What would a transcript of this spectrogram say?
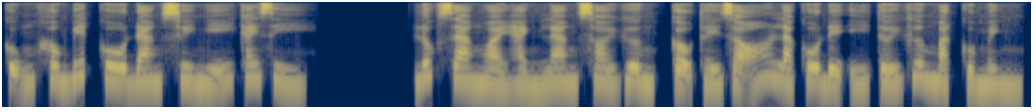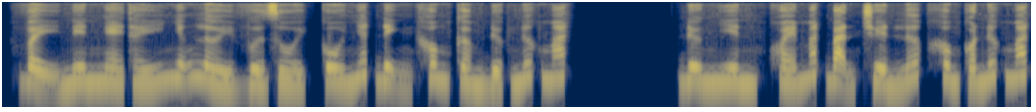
cũng không biết cô đang suy nghĩ cái gì. Lúc ra ngoài hành lang soi gương, cậu thấy rõ là cô để ý tới gương mặt của mình, vậy nên nghe thấy những lời vừa rồi cô nhất định không cầm được nước mắt. Đương nhiên, khóe mắt bạn truyền lớp không có nước mắt,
